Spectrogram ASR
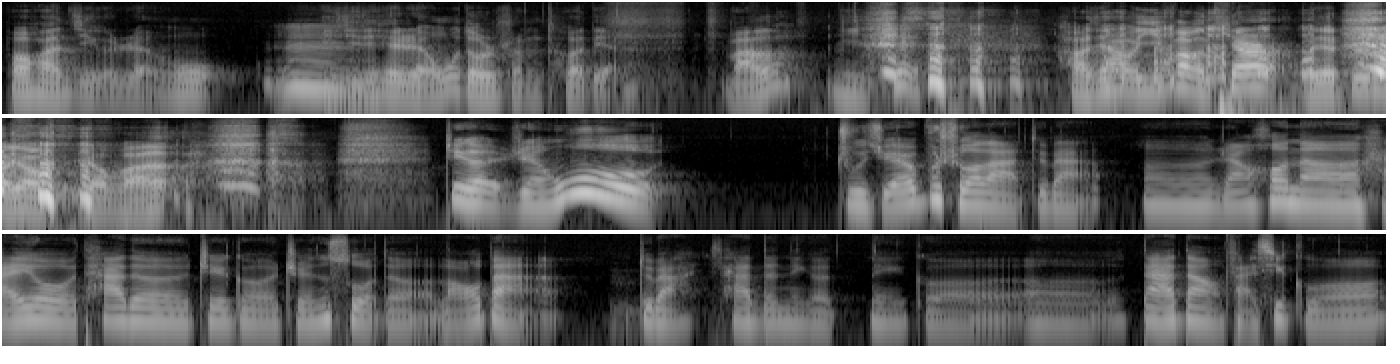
包含几个人物，嗯以及这嗯，些人物都是什么特点。完了，你这好家伙一望天儿，我就知道要要完。这个人物主角不说了，对吧？嗯，然后呢，还有他的这个诊所的老板，对吧？他的那个那个呃搭档法西格，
